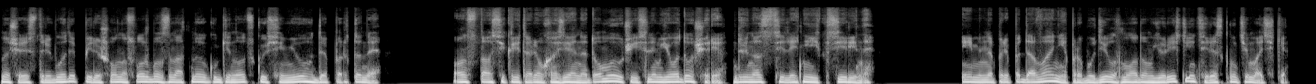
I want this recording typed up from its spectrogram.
но через три года перешел на службу в знатную гугенотскую семью де Портене. Он стал секретарем хозяина дома и учителем его дочери, 12-летней Екатерины. Именно преподавание пробудило в молодом юристе интерес к математике.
